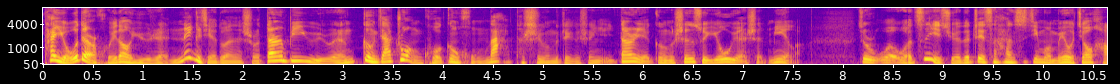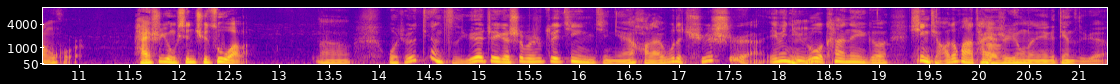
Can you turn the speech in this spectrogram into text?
他有点回到雨人那个阶段的时候，当然比雨人更加壮阔、更宏大，他使用的这个声音当然也更深邃、悠远、神秘了。就是我我自己觉得这次汉斯季默没有交行活儿，还是用心去做了。嗯、我觉得电子乐这个是不是最近几年好莱坞的趋势啊？因为你嗯如果看那个《信条》的话，它也是用的那个电子乐。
